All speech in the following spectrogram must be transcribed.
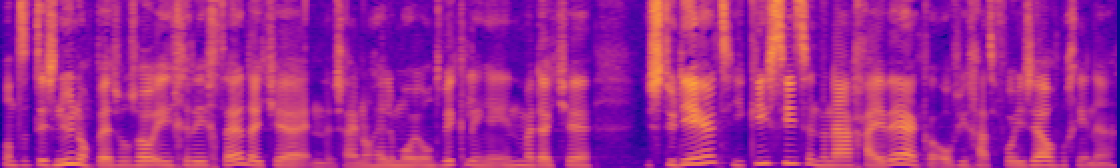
Want het is nu nog best wel zo ingericht hè, dat je, en er zijn nog hele mooie ontwikkelingen in, maar dat je, je studeert, je kiest iets en daarna ga je werken. Of je gaat voor jezelf beginnen.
